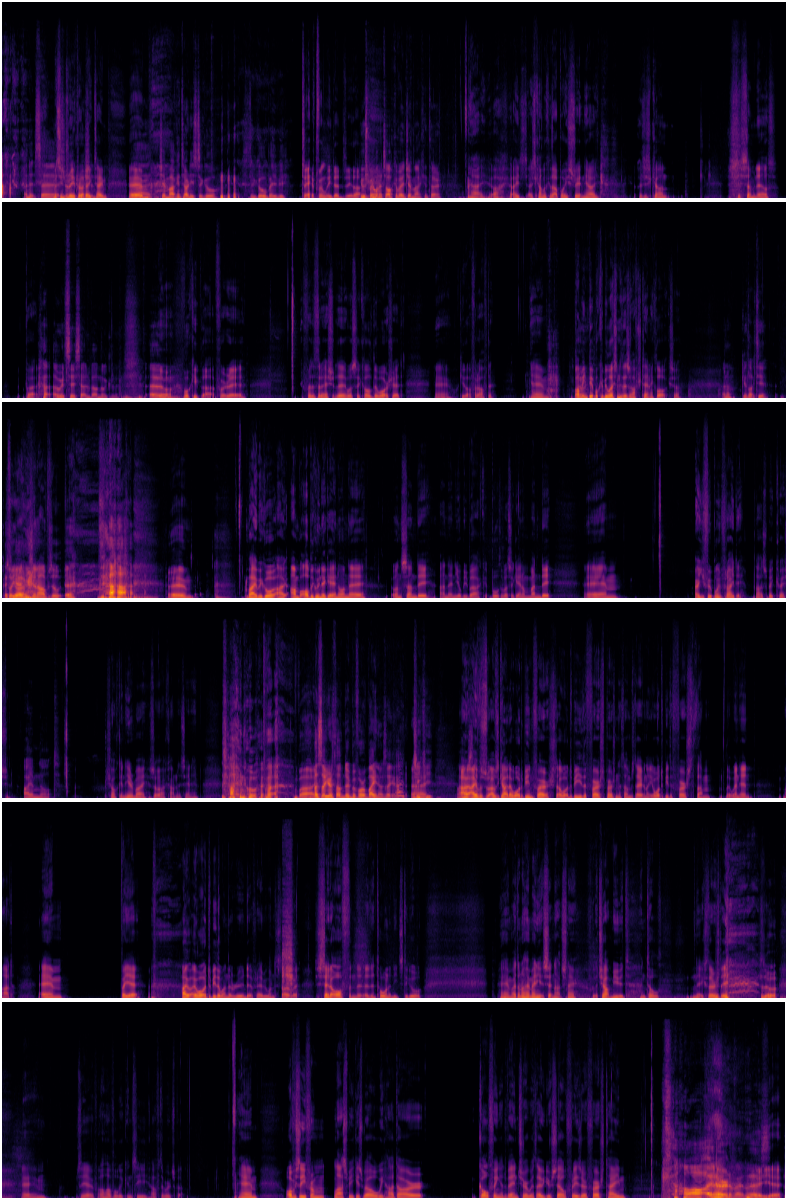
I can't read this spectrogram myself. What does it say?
And it's uh, Missing it's really Draper big crushing. time. Um, Uh, Jim McIntyre needs to go. to go, baby. definitely did say that. He was probably want to talk about Jim McIntyre. Aye, oh, I, I just can't look at that boy straight in the eye. I just can't. It's just something else. But I would say something, but I'm not gonna. no, Um, we'll keep that for uh, for the thresh. The what's it called? The watershed. Uh, we'll keep that for after. Um, well, I mean, people could be listening to this after ten o'clock. So, I know. Good luck to you. If so you yeah, are. he's an absolute. Uh, um, bye. We go. I I'm, I'll be going again on uh, on Sunday, and then you'll be back. Both of us again on Monday. Um, are you footballing Friday? That's a big question. I am not. Shocking nearby, so I can't really say anything. I know. But, but I saw your thumb down before mine. I was like, ah, cheeky. I, I was I was glad. I wanted to be in first. I wanted to be the first person to thumbs down. Like I wanted to be the first thumb that went in. Mad. Um. But yeah, I I wanted to be the one that ruined it for everyone to start with. Just set it off and the the tone it needs to go. Um. I don't know how many it's sitting at just now. I've got the chat muted until next Thursday. so, um. So yeah, I'll have a look and see afterwards. But Um, obviously from last week as well, we had our golfing adventure without yourself, Fraser. First time. oh, I heard about this. yeah.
